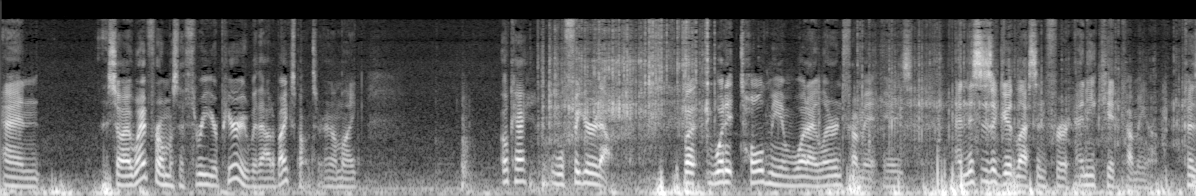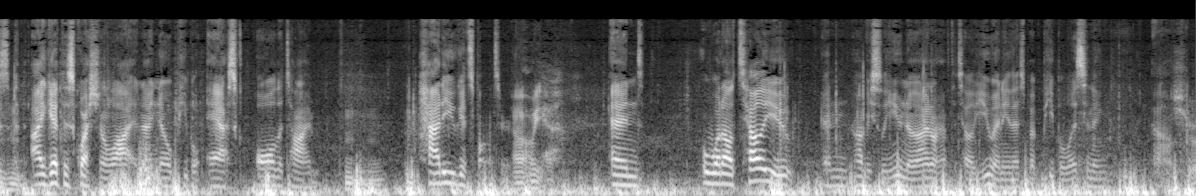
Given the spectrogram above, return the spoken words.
And so I went for almost a three year period without a bike sponsor. And I'm like, okay, we'll figure it out. But what it told me and what I learned from it is, and this is a good lesson for any kid coming up, because Mhm. I get this question a lot and I know people ask all the time Mhm. how do you get sponsored? Oh yeah. And what I'll tell you, and obviously you know, I don't have to tell you any of this, but people listening, um, Sure.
